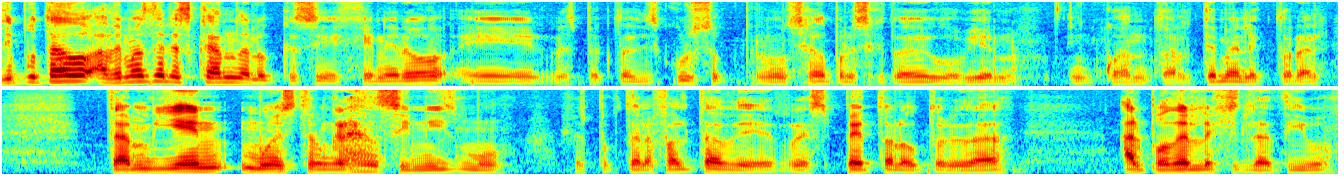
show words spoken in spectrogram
diputado, además del escándalo que se generó eh, respecto al discurso pronunciado por el secretario de Gobierno en cuanto al tema electoral, también muestra un gran cinismo respecto a la falta de respeto a la autoridad, al poder legislativo,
